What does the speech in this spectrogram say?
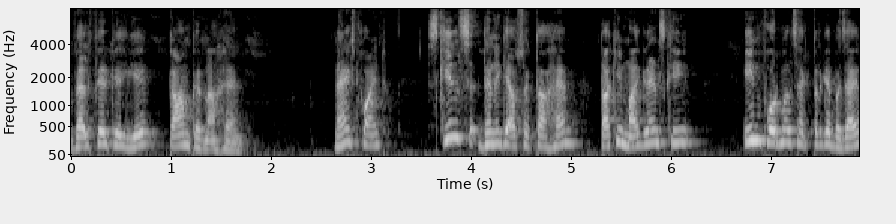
वेलफेयर के लिए काम करना है। नेक्स्ट पॉइंट स्किल्स देने की आवश्यकता है, ताकि माइग्रेंट्स की इनफॉर्मल सेक्टर के बजाय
